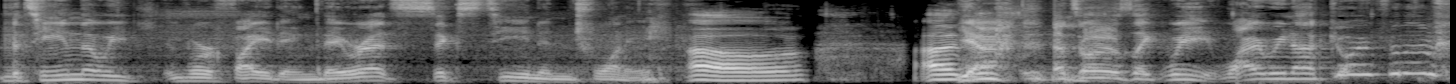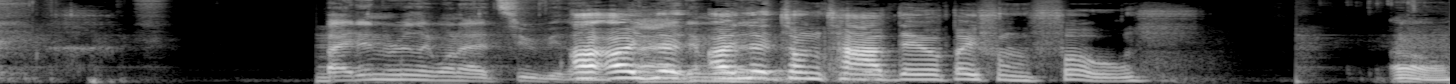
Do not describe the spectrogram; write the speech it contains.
The team that we were fighting, they were at 16 and 20. Oh, uh, Yeah, that's why I was like, wait, why are we not going for them? But I didn't really want to 2v them. I, I didn't. I looked on tab. They were both on full. Oh.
